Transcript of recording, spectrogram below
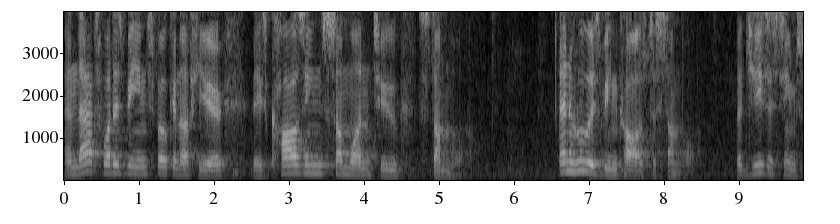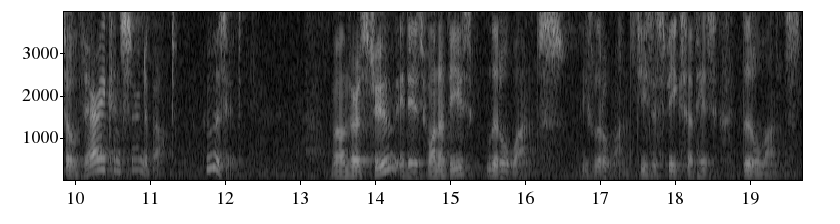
And that's what is being spoken of here is causing someone to stumble. And who is being caused to stumble? that Jesus seems so very concerned about. Who is it? Well, in verse 2, it is one of these little ones. These little ones. Jesus speaks of his little ones.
